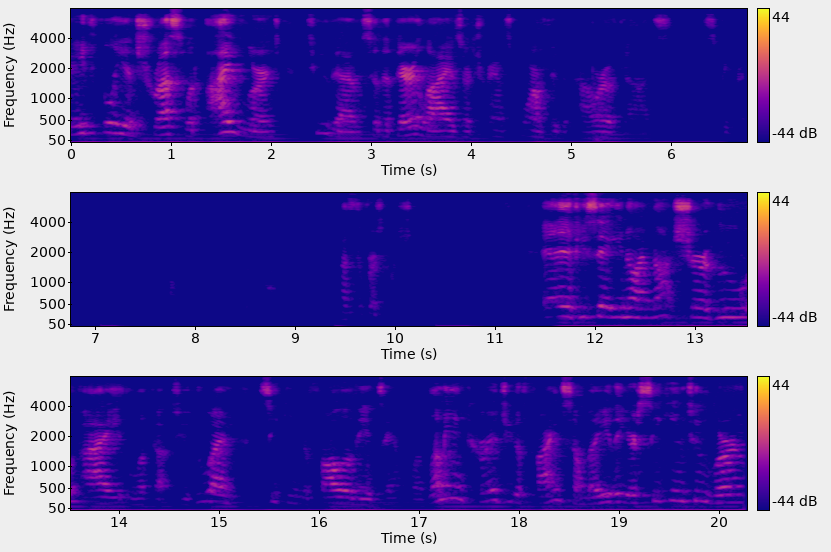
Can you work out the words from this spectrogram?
faithfully entrust what I've learned to them so that their lives are transformed through the power of God. And if you say, you know, I'm not sure who I look up to, who I'm seeking to follow the example of, let me encourage you to find somebody that you're seeking to learn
